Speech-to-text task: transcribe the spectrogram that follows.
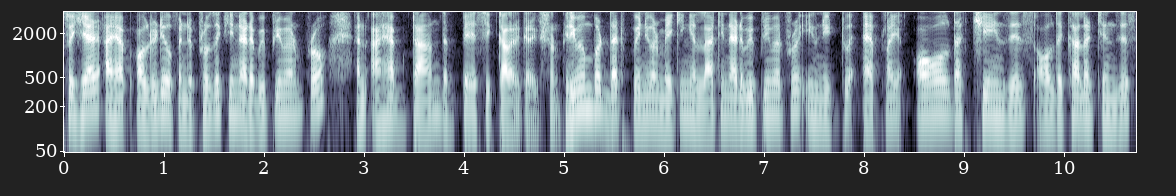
So here I have already opened a project in Adobe Premiere Pro and I have done the basic color correction. Remember that when you are making a LUT in Adobe Premiere Pro, you need to apply all the changes, all the color changes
